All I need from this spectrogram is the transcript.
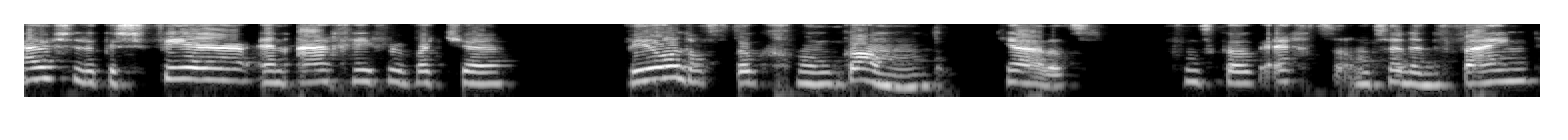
huiselijke sfeer en aangeven wat je wil en dat het ook gewoon kan. Ja, dat vond ik ook echt ontzettend fijn.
